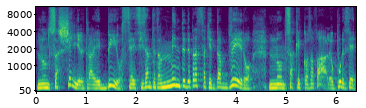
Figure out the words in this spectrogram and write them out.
non sa scegliere tra A e B, o se si sente talmente depressa che davvero non sa che cosa fare, oppure se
